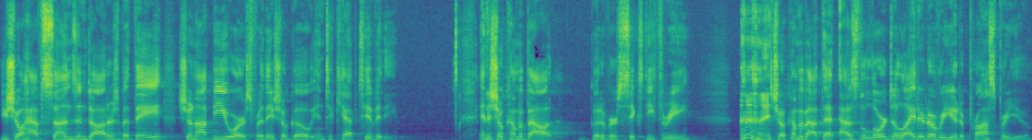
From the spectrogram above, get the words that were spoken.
You shall have sons and daughters, but they shall not be yours, for they shall go into captivity. And it shall come about, go to verse 63, it shall come about that as the Lord delighted over you to prosper you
